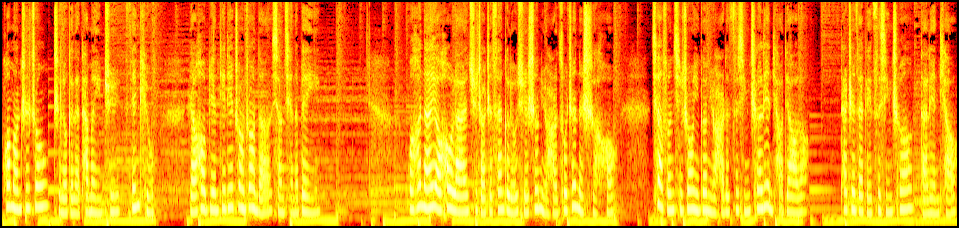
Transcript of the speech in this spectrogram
慌忙之中只留给了他们一句 “Thank you”，然后便跌跌撞撞地向前的背影。我和男友后来去找这三个留学生女孩作证的时候，恰逢其中一个女孩的自行车链条掉了，他正在给自行车打链条，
